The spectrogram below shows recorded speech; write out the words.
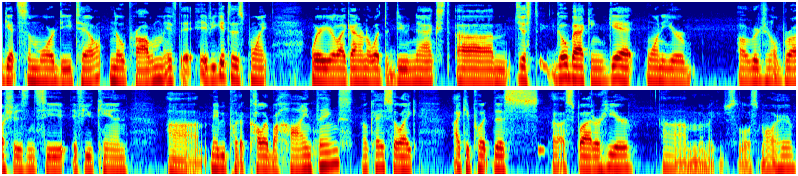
get some more detail. No problem. If the, if you get to this point where you're like, I don't know what to do next, um, just go back and get one of your original brushes and see if you can uh, maybe put a color behind things. Okay, so like I could put this uh, splatter here. Um, I'll make it just a little smaller here.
